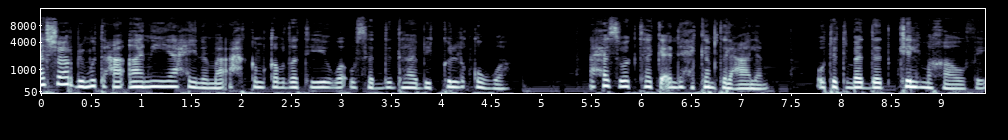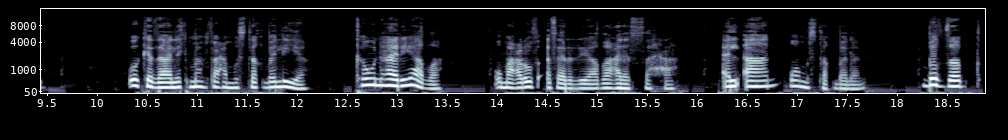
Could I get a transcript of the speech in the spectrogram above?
أشعر بمتعة آنية حينما أحكم قبضتي وأسددها بكل قوة. أحس وقتها كأني حكمت العالم وتتبدد كل مخاوفي. وكذلك منفعة مستقبلية. كونها رياضة ومعروف أثر الرياضة على الصحة. الآن ومستقبلا. بالضبط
